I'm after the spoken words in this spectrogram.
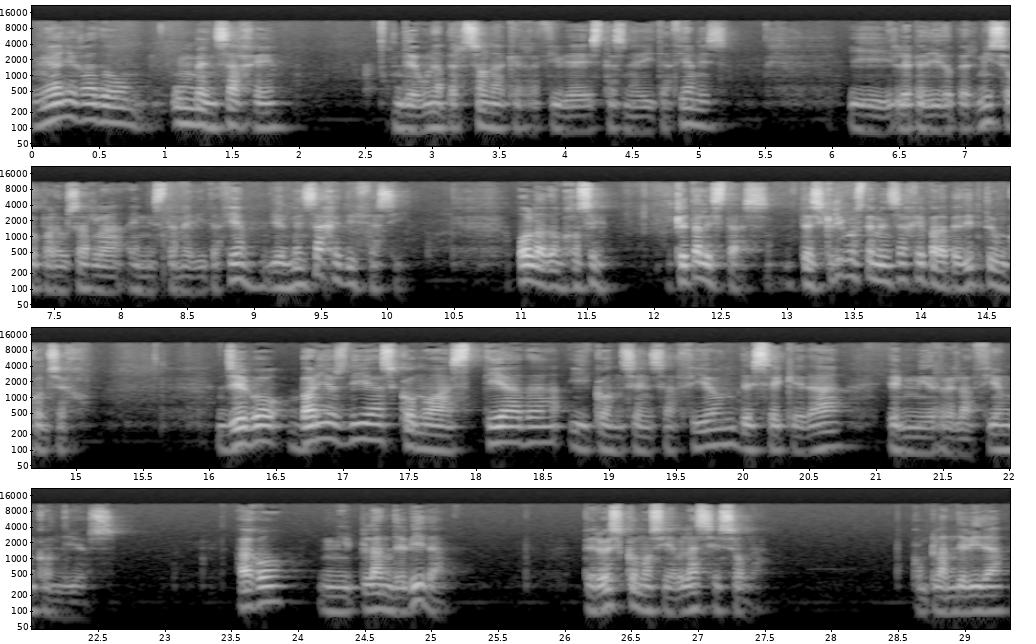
Me ha llegado un mensaje de una persona que recibe estas meditaciones y le he pedido permiso para usarla en esta meditación. Y el mensaje dice así. Hola, don José. ¿Qué tal estás? Te escribo este mensaje para pedirte un consejo. Llevo varios días como hastiada y con sensación de sequedad en mi relación con Dios. Hago mi plan de vida, pero es como si hablase sola. Con plan de vida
